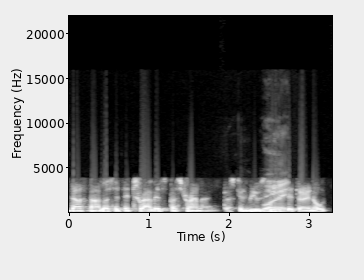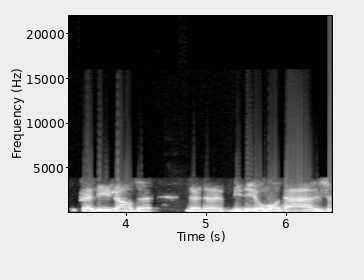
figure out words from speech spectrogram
dans ce temps-là, c'était Travis Pastrana. Parce que lui aussi, c'est un autre qui fait des genres de, de, de vidéomontage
